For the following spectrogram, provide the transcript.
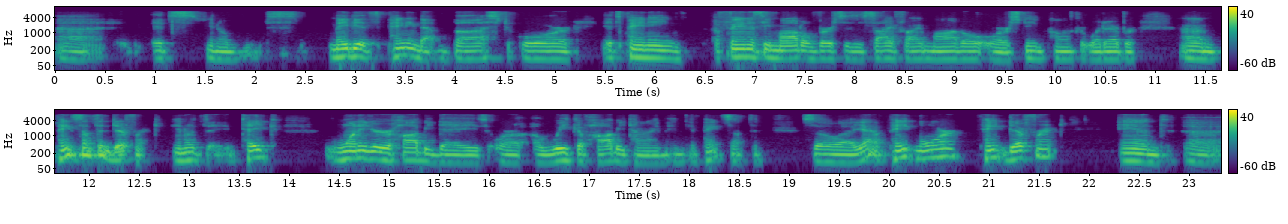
uh, it's you know maybe it's painting that bust or it's painting a fantasy model versus a sci-fi model or steampunk or whatever. Um, paint something different. You know, take one of your hobby days or a, a week of hobby time and, and paint something. So uh, yeah, paint more, paint different, and uh,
